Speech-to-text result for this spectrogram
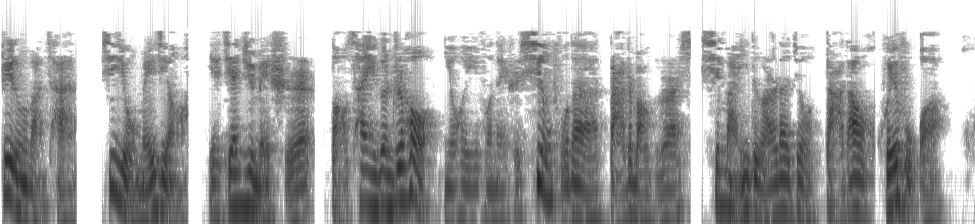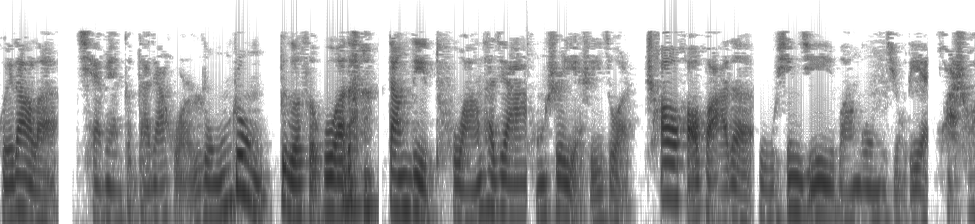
这顿晚餐既有美景，也兼具美食。饱餐一顿之后，牛和一副那是幸福的打着饱嗝，心满意得的就打道回府，回到了。前面跟大家伙隆重嘚瑟过的 当地土王他家，同时也是一座超豪华的五星级王宫酒店。话说，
